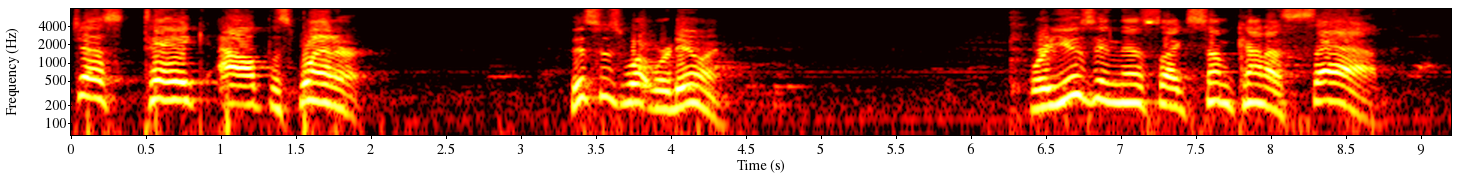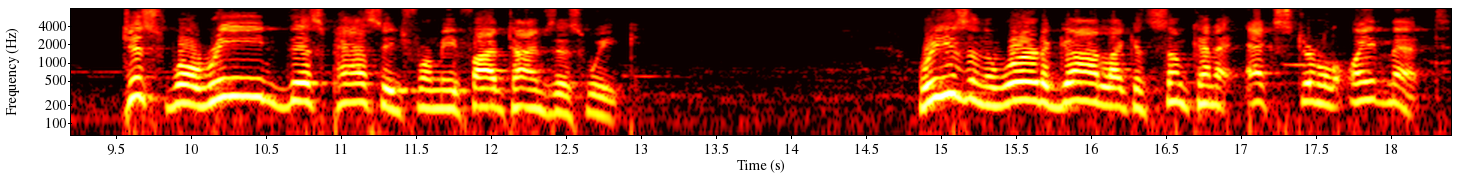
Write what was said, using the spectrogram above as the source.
Just take out the splinter. This is what we're doing. We're using this like some kind of salve. Just, well, read this passage for me five times this week. We're using the Word of God like it's some kind of external ointment.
